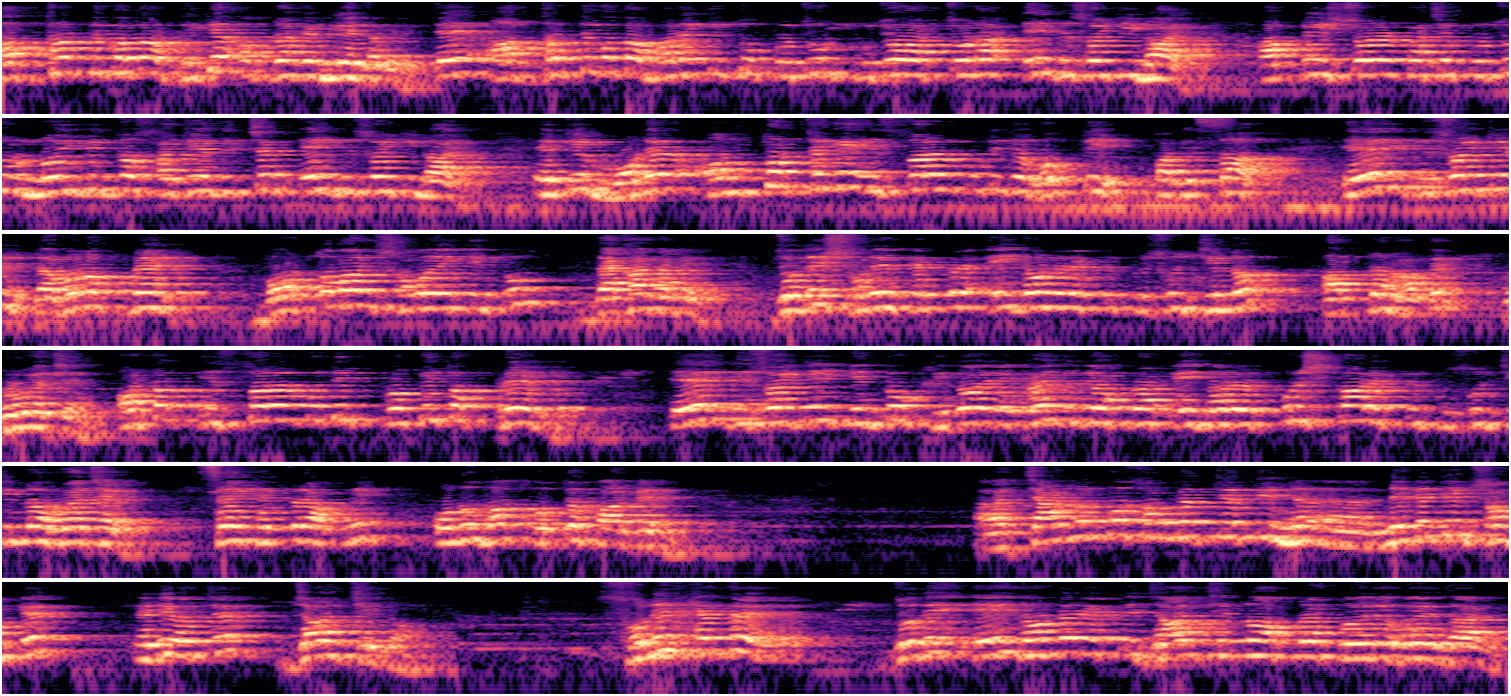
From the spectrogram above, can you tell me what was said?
আধ্যাত্মিকতার দিকে আপনাকে নিয়ে যাবে। এই আধ্যাত্মিকতা মানে কিন্তু প্রচুর পুজো অর্চনা, এই বিষয়টি নয়। আপনি ঈশ্বরের কাছে প্রচুর নৈবেদ্য সাজিয়ে দিচ্ছেন, এই বিষয়টি নয়। এটি মনের অন্তর থেকে ঈশ্বরের প্রতি যে ভক্তি বা বিশ্বাস, এই বিষয়টির ডেভেলপমেন্ট বর্তমান সময়ে কিন্তু দেখা যাবে। যদি শনির ক্ষেত্রে এই ধরনের একটি ত্রিশূল চিহ্ন আপনার হাতে রয়েছে, অর্থাৎ ঈশ্বরের প্রতি প্রকৃত প্রেম এই বিষয়টি কিন্তু হৃদয় রেখায় যদি আপনার এই ধরনের পরিষ্কার একটি ত্রিশূল চিহ্ন রয়েছে সেই ক্ষেত্রে আপনি অনুভব করতে পারবেন। চার নম্বর সংকেতটি একটি নেগেটিভ সংকেত, এটি হচ্ছে জাল চিহ্ন। শনির ক্ষেত্রে যদি এই ধরনের একটি জাল চিহ্ন আপনার তৈরি হয়ে যায়,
